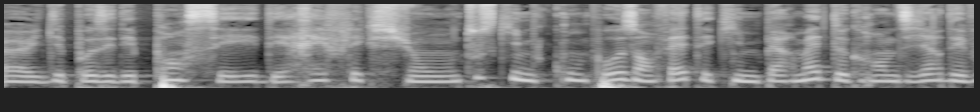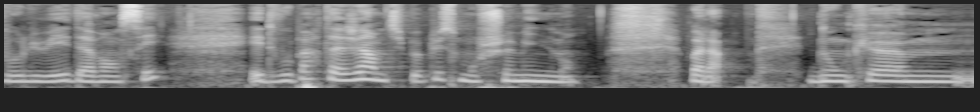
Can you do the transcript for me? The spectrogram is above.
euh, y déposer des pensées, des réflexions, tout ce qui me compose en fait et qui me permettent de grandir, d'évoluer, d'avancer et de vous partager un petit peu plus mon cheminement. Voilà. Donc euh,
